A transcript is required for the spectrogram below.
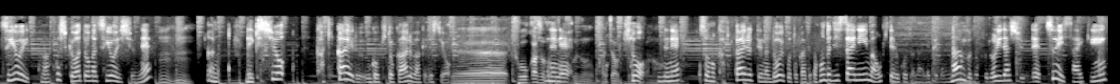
強い、まあ、保守共和党が強い州ね、うんうん。あの、歴史を書き換える動きとかあるわけですよ。へー、教科書とかねねそういうの書いちゃうって。そう。でね、その書き換えるっていうのはどういうことかというと、本当実際に今起きてることなんだけど、南部のフロリダ州でつい最近、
